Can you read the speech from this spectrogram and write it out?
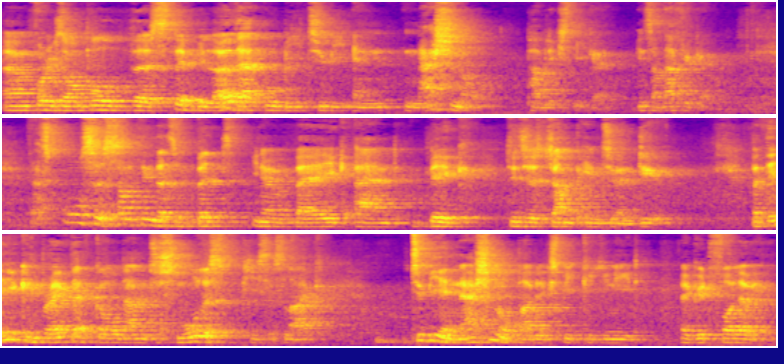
Um, for example, the step below that will be to be a national public speaker in South Africa. That's also something that's a bit, you know, vague and big to just jump into and do. But then you can break that goal down into smaller pieces like to be a national public speaker, you need a good following.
